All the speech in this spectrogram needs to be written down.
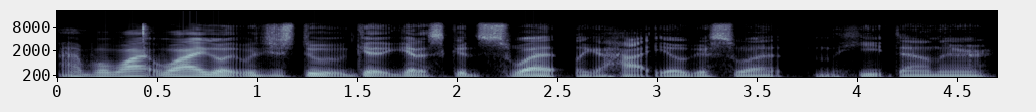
Ah, but why? Why go? We just do get get us good sweat, like a hot yoga sweat, and the heat down there.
